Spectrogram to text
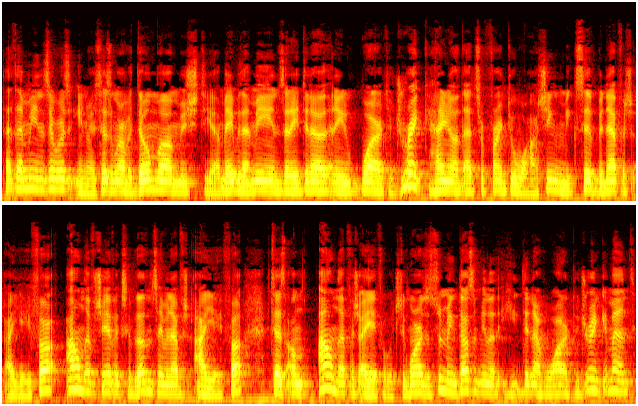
that that means there was, you know, it says the Gemara doma mishtia. Maybe that means that he didn't have any water to drink. How do you know that's referring to washing? Miksiv benefesh ayefa al nefesh ayefa. It doesn't say benefesh ayefa. It says al nefesh ayefa, which the Gemara is assuming doesn't mean that he didn't have water to drink. It meant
